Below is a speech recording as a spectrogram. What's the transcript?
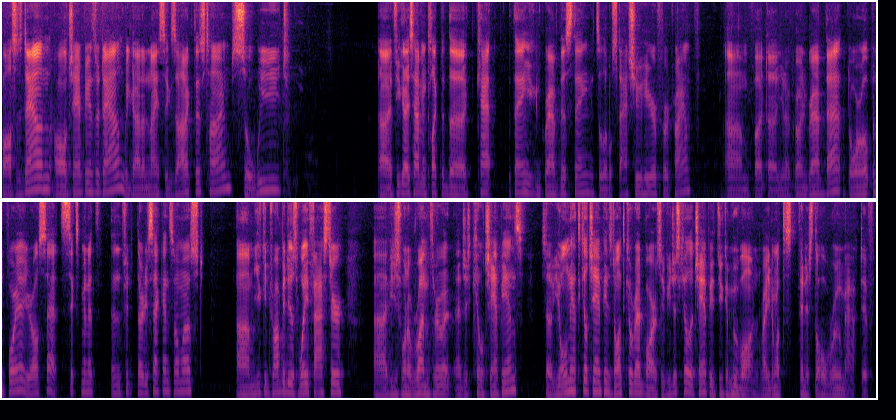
Boss is down. All champions are down. We got a nice exotic this time. Sweet. Uh, if you guys haven't collected the cat thing, you can grab this thing. It's a little statue here for Triumph. Um, but, uh, you know, go and grab that. Door open for you. You're all set. Six minutes and 50, 30 seconds almost. Um, you can probably do this way faster uh, if you just want to run through it and just kill champions. So you only have to kill champions, don't have to kill red bars. If you just kill the champions, you can move on, right? You don't have to finish the whole room active.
